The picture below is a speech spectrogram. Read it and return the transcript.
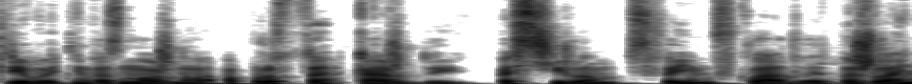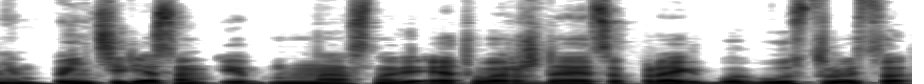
требовать невозможного, а просто каждый по силам своим вкладывает, по желаниям, по интересам, и на основе этого рождается проект благоустройства.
